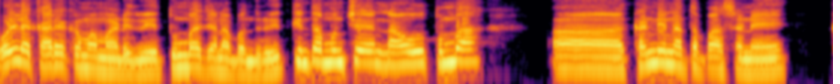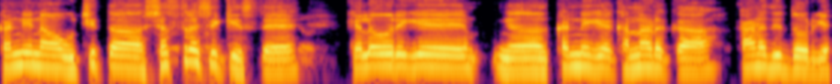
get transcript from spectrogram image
ಒಳ್ಳೆ ಕಾರ್ಯಕ್ರಮ ಮಾಡಿದ್ವಿ, ತುಂಬಾ ಜನ ಬಂದ್ರು. ಇದಕ್ಕಿಂತ ಮುಂಚೆ ನಾವು ತುಂಬಾ ಕಣ್ಣಿನ ತಪಾಸಣೆ ಕಣ್ಣಿನ ಉಚಿತ ಶಸ್ತ್ರಚಿಕಿತ್ಸೆ ಕೆಲವರಿಗೆ ಆ, ಕಣ್ಣಿಗೆ ಕನ್ನಡಕ ಕಾಣದಿದ್ದವ್ರಿಗೆ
